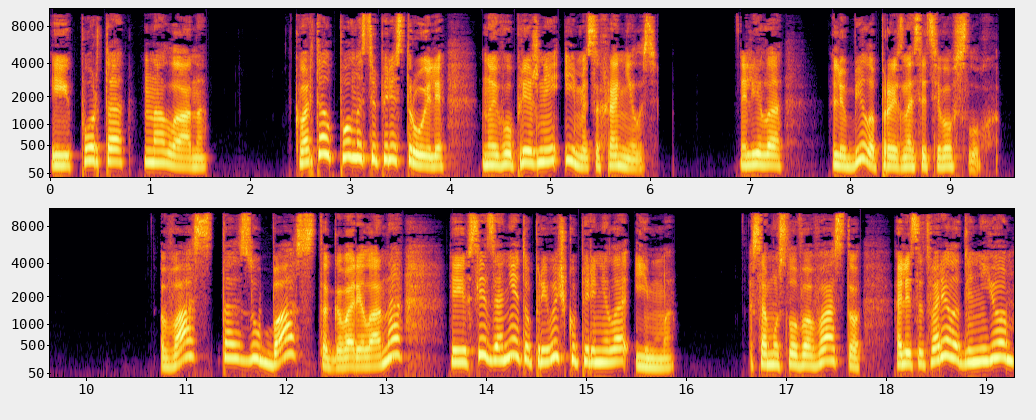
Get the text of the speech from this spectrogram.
и Порто-Налана. Квартал полностью перестроили, но его прежнее имя сохранилось. Лила любила произносить его вслух. «Васта-зубаста», — говорила она, — и вслед за ней эту привычку переняла Имма. Само слово «васту» олицетворяло для нее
